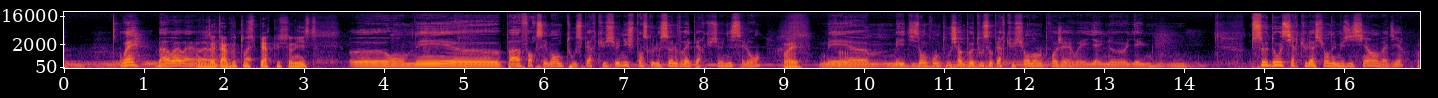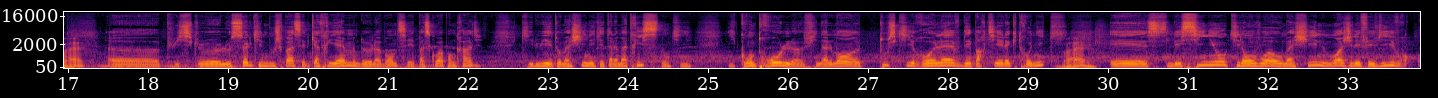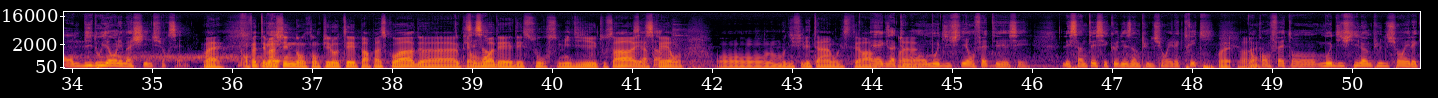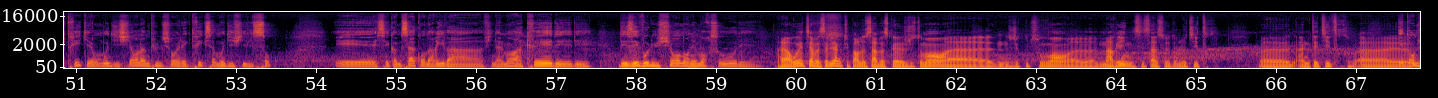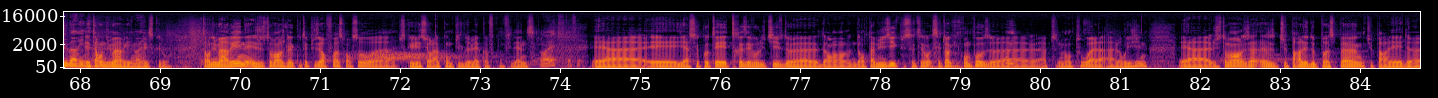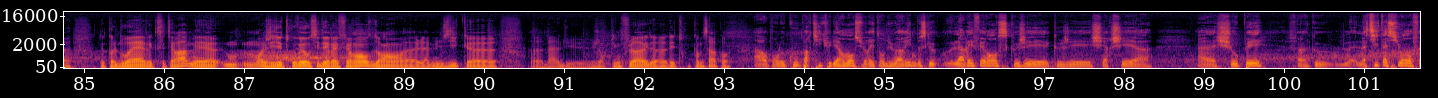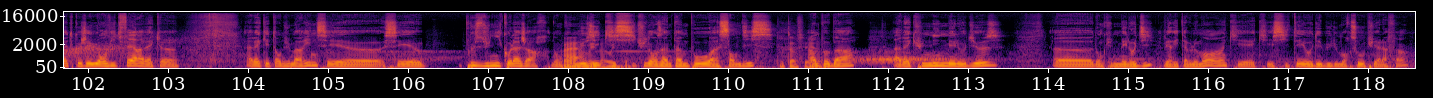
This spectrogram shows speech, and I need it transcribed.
Ouais, bah ouais, ouais. Vous ouais. êtes un peu tous percussionnistes. Euh, on n'est euh, pas forcément tous percussionnistes. Je pense que le seul vrai percussionniste, c'est Laurent. Oui. Mais, Enfin, euh, mais disons qu'on touche un peu tous aux percussions dans le projet. Ouais, il y a une, il y a une pseudo-circulation des musiciens, on va dire. ouais. Euh, puisque le seul qui ne bouge pas, c'est le quatrième de la bande, c'est Pasqua Pancrade, qui lui est aux machines et qui est à la matrice. Donc il, il contrôle finalement euh, tout ce qui relève des parties électroniques. Ouais. Et les signaux qu'il envoie aux machines, moi je les fais vivre en bidouillant les machines sur scène. Ouais. En fait, tes Mais- machines donc, sont pilotées par Pasquad, euh, qui envoie des, des sources MIDI et tout ça. Et après, on, on modifie les timbres, etc. Exactement, Ouais. on modifie en fait, et c'est- les synthés c'est que des impulsions électriques. Ouais, ouais. Donc en fait, on modifie l'impulsion électrique et en modifiant l'impulsion électrique, ça modifie le son. Et c'est comme ça qu'on arrive à finalement à créer des, des- des évolutions dans les morceaux. Des... Alors oui, tiens, c'est bien que tu parles de ça parce que justement, euh, j'écoute souvent euh, Marine, c'est ça ce- le titre, Euh, un de tes titres. euh, marine. Étendu Marine, Ouais. oui, excuse-moi. Étendu Marine, et justement, je l'ai écouté plusieurs fois ce morceau, euh, parce qu'il est sur la compile de Lake of Confidence. Ouais, tout à fait. Et euh, il y a ce côté très évolutif de, dans, dans ta musique, puisque c'est toi- qui composes euh, absolument tout à, l'origine. Et justement, tu parlais de post-punk, tu parlais de, de cold wave, etc. Mais moi, j'y ai trouvé aussi des références dans la musique euh, bah, du genre Pink Floyd, euh, des trucs comme ça, quoi. Alors pour le coup, particulièrement sur Étendue marine, parce que la référence que j'ai que j'ai cherché à, à choper, enfin que la, la citation en fait que j'ai eu envie de faire avec euh, avec Étendue marine, c'est c'est plus du Nicolas Jarre, donc Ah une oui, musique bah qui oui. se situe dans un tempo à 110, Tout à fait. un peu bas, avec une ligne mélodieuse. euh, donc une mélodie véritablement hein, qui, est, qui est citée au début du morceau puis à la fin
